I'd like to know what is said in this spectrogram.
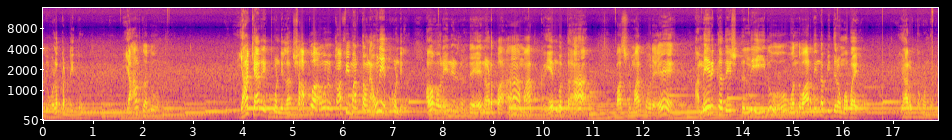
ಅದು ಒಳಪಟ್ಟಿದ್ದು? ಯಾರ್ದು ಅದು? ಯಾಕೆ ಯಾರು ಎತ್ಕೊಂಡಿಲ್ಲ? ಶಾಪು ಅವನು ಕಾಫಿ ಮಾಡ್ತಾವನೆ ಅವನೇ ಎತ್ಕೊಂಡಿಲ್ಲ. ಅವಾಗ ಅವ್ರು ಏನು ಹೇಳಿದ್ರು ಅಂದರೆ, ನೋಡಪ್ಪ ಮಾರ್ಕ್ ಏನು ಗೊತ್ತಾ? ಪಾಸ್ಟರ್ ಮಾರ್ಕ್ ಅವರೇ, ಅಮೇರಿಕ ದೇಶದಲ್ಲಿ ಇದು ಒಂದು ವಾರದಿಂದ ಬಿದ್ದಿರೋ ಮೊಬೈಲ್. ಯಾರು ತಗೊಂಡಿಲ್ಲ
